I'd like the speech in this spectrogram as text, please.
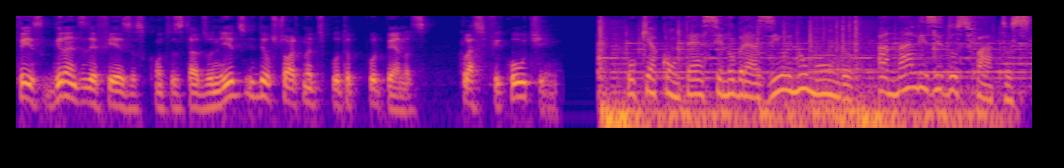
fez grandes defesas contra os Estados Unidos e deu sorte na disputa por pênaltis. Classificou o time. O que acontece no Brasil e no mundo. Análise dos fatos.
